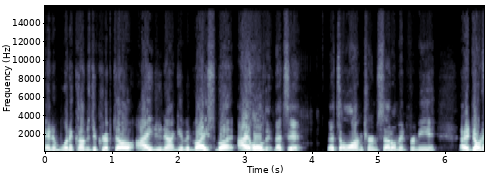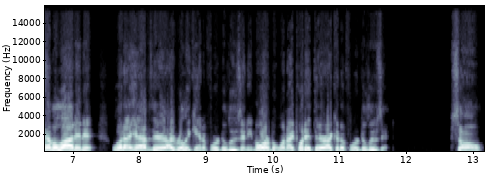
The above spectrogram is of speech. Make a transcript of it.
and when it comes to crypto, I do not give advice, but I hold it. That's it. That's a long-term settlement for me. I don't have a lot in it. What I have there, I really can't afford to lose anymore. But when I put it there, I could afford to lose it. So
